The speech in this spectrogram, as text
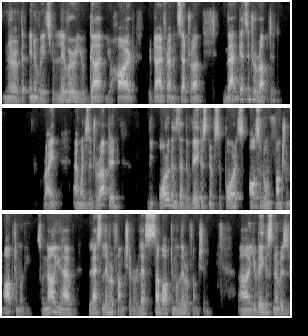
nerve that innervates your liver, your gut, your heart, your diaphragm, etc., that gets interrupted, right? And when it's interrupted, the organs that the vagus nerve supports also don't function optimally. So now you have less liver function or less suboptimal liver function. Uh, your vagus nerve is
